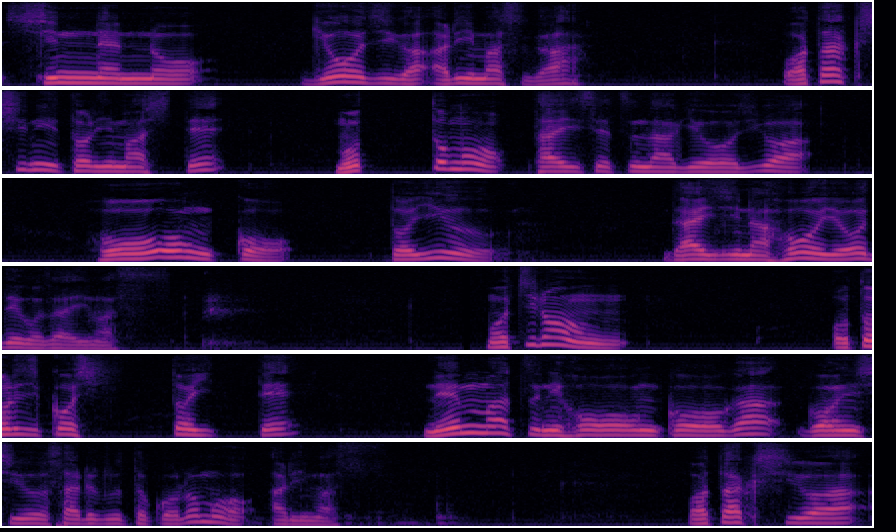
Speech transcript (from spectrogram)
新年の行事がありますが私にとりまして最も大切な行事は法恩公という大事な法要でございます。もちろんおとり越しといって年末に法恩公が言収されるところもあります。私は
